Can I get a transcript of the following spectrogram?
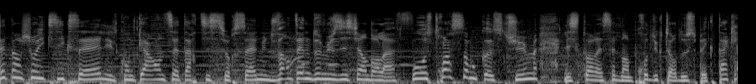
C'est un show XXL, il compte 47 artistes sur scène, une vingtaine de musiciens dans la fosse, 300 costumes. L'histoire est celle d'un producteur de spectacle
